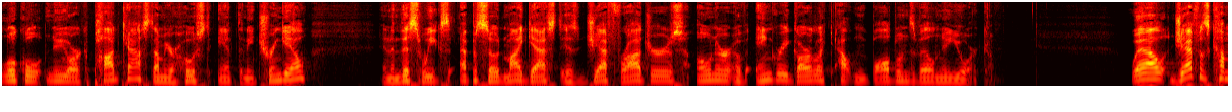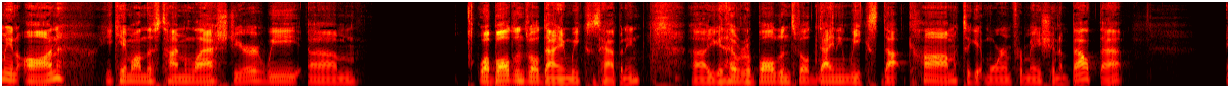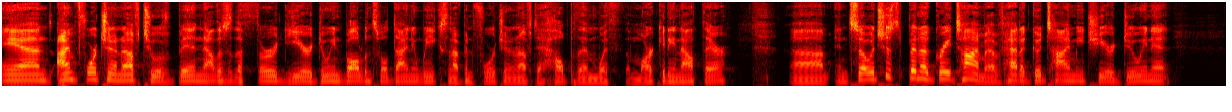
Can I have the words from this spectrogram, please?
local New York podcast. I'm your host, Anthony Tringale. And in this week's episode, my guest is Jeff Rogers, owner of Angry Garlic out in Baldwinsville, New York. Well, Jeff is coming on. He came on this time last year. We, um, well, Baldwinsville Dining Weeks is happening. Uh, you can head over to baldwinsvillediningweeks.com to get more information about that. And I'm fortunate enough to have been, now this is the third year doing Baldwinsville Dining Weeks, and I've been fortunate enough to help them with the marketing out there. Um, and so it's just been a great time. I've had a good time each year doing it.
